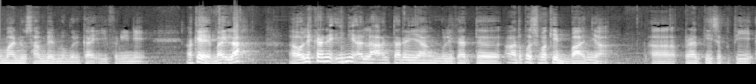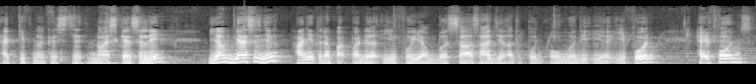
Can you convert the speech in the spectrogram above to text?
memandu sambil menggunakan earphone ini. Okey, baiklah. Uh, oleh kerana ini adalah antara yang boleh kata ataupun semakin banyak uh, peranti seperti active noise cancelling yang biasanya hanya terdapat pada earphone yang besar sahaja ataupun over the ear earphone, headphones.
